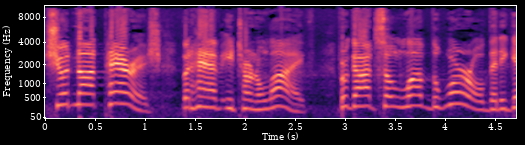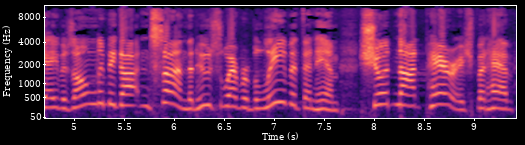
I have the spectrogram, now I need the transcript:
should not perish, but have eternal life. For God so loved the world that he gave his only begotten Son, that whosoever believeth in him should not perish, but have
